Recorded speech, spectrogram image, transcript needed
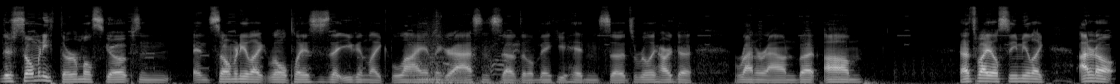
there's so many thermal scopes and and so many like little places that you can like lie in the grass and stuff that'll make you hidden, so it's really hard to run around, but um that's why you'll see me like I don't know,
